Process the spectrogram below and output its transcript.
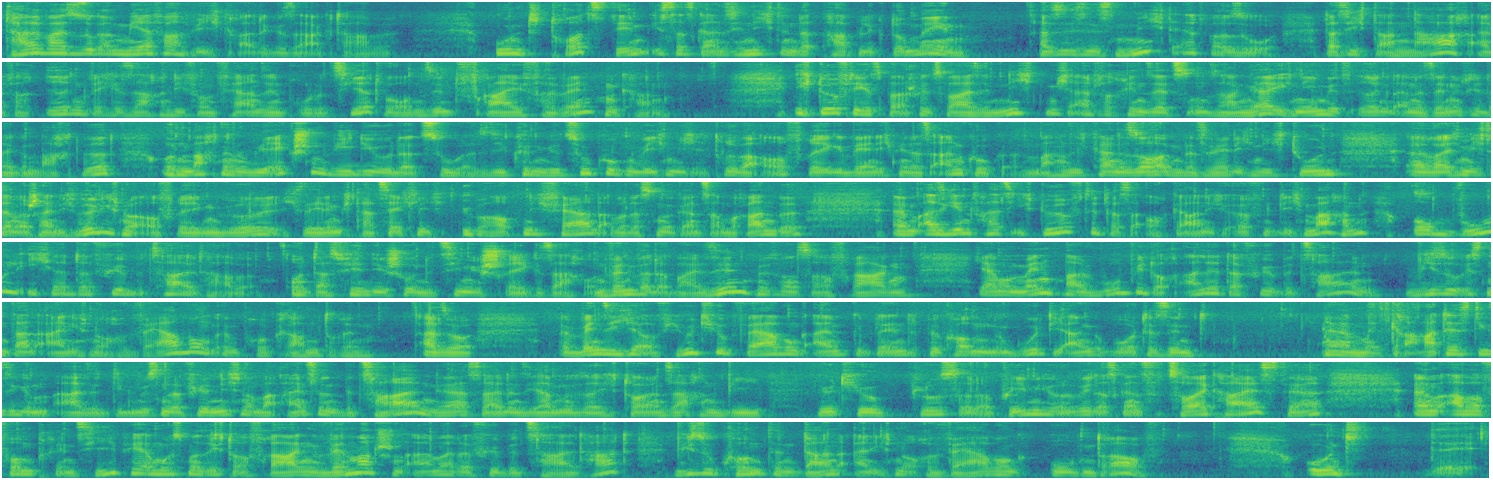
Teilweise sogar mehrfach, wie ich gerade gesagt habe. Und trotzdem ist das Ganze nicht in der Public Domain. Also es ist nicht etwa so, dass ich danach einfach irgendwelche Sachen, die vom Fernsehen produziert worden sind, frei verwenden kann. Ich dürfte jetzt beispielsweise nicht mich einfach hinsetzen und sagen, ja, ich nehme jetzt irgendeine Sendung, die da gemacht wird und mache ein Reaction-Video dazu. Also Sie können mir zugucken, wie ich mich darüber aufrege, während ich mir das angucke. Machen Sie sich keine Sorgen, das werde ich nicht tun, äh, weil ich mich dann wahrscheinlich wirklich nur aufregen würde. Ich sehe mich tatsächlich überhaupt nicht fern, aber das nur ganz am Rande. Ähm, also jedenfalls, ich dürfte das auch gar nicht öffentlich machen, obwohl ich ja dafür bezahlt habe. Und das finde ich schon eine ziemlich schräge Sache. Und wenn wir dabei sind, müssen wir uns auch fragen, ja, Moment mal, wo wir doch alle dafür bezahlen, wieso ist denn dann eigentlich noch Werbung im Programm drin? Also, wenn Sie hier auf YouTube Werbung eingeblendet bekommen, nun gut, die Angebote sind ähm, gratis, diese, also die müssen dafür nicht nochmal einzeln bezahlen, ja, sei denn sie haben solche tollen Sachen wie YouTube Plus oder Premium oder wie das ganze Zeug heißt. Ja. Ähm, aber vom Prinzip her muss man sich doch fragen, wenn man schon einmal dafür bezahlt hat, wieso kommt denn dann eigentlich noch Werbung obendrauf? Und äh,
